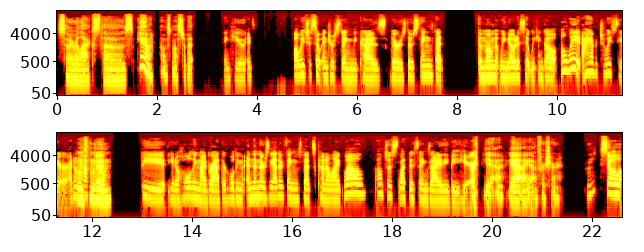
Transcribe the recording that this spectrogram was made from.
So I relaxed those. Yeah, that was most of it. Thank you. It's always just so interesting because there's those things that the moment we notice it, we can go, oh, wait, I have a choice here. I don't mm-hmm. have to mm-hmm. be, you know, holding my breath or holding. My... And then there's the other things that's kind of like, well, I'll just let this anxiety be here. yeah. Yeah. Yeah. For sure. Mm-hmm. So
